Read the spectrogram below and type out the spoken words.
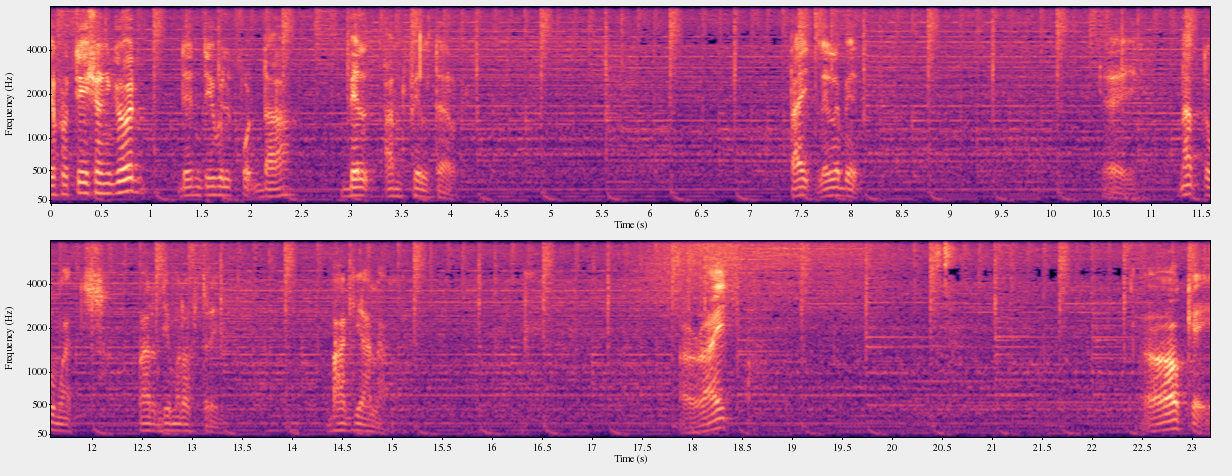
if rotation good then they will put the belt and filter. Tight little bit. Okay. Not too much. Para di straight bahagya lang. Alright. Okay.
